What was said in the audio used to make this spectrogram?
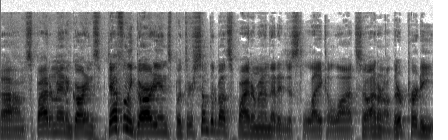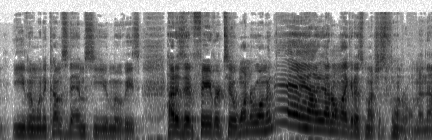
Um, Spider Man and Guardians, definitely Guardians, but there's something about Spider Man that I just like a lot. So I don't know. They're pretty even when it comes to the MCU movies. How does it favor to Wonder Woman? Eh, I, don't like it as much as Wonder Woman.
